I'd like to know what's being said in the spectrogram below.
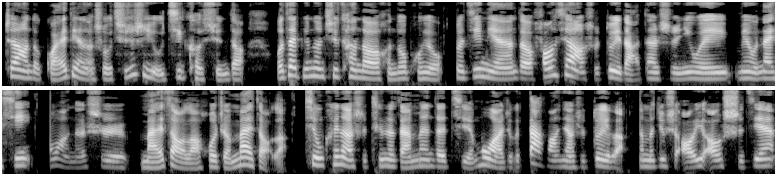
这样的拐点的时候，其实是有迹可循的。我在评论区看到很多朋友说今年的方向是对的，但是因为没有耐心，往往呢是买早了或者卖早了。幸亏呢是听着咱们的节目啊，这个大方向是对了，那么就是熬一熬时间，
